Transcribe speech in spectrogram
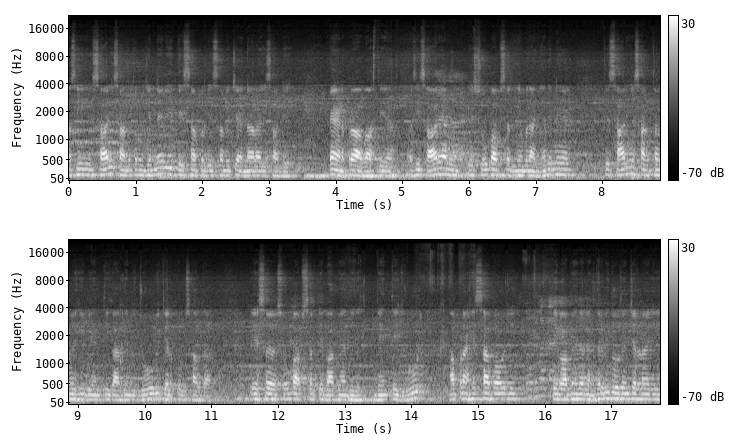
ਅਸੀਂ ਸਾਰੀ ਸੰਗਤ ਨੂੰ ਜਿੰਨੇ ਵੀ ਦੇਸਾਂ ਪ੍ਰਦੇਸਾਂ ਵਿੱਚ ਐਨ ਆਰ ਆਈ ਸਾਡੇ ਭੈਣ ਭਰਾ ਵਾਸਤੇ ਆ, ਅਸੀਂ ਸਾਰਿਆਂ ਨੂੰ ਇਸ ਸ਼ੁਭ ਅਵਸਰ ਦੀਆਂ ਵਧਾਈਆਂ ਦਿੰਦੇ ਆ ਤੇ ਸਾਰੀਆਂ ਸੰਗਤਾਂ ਨੂੰ ਇਹੀ ਬੇਨਤੀ ਕਰਦੇ ਹਾਂ ਵੀ ਜੋ ਵੀ ਦਿਲ ਖੁੱਲ ਸਕਦਾ ਇਸ ਸ਼ੁਭ ਅਵਸਰ ਤੇ ਬਾਬਿਆਂ ਦੇ ਦਿਨ ਤੇ ਜ਼ਰੂਰ ਆਪਣਾ ਹਿੱਸਾ ਪਾਓ ਜੀ ਤੇ ਬਾਬਿਆਂ ਦਾ ਲੰਗਰ ਵੀ ਦੋ ਦਿਨ ਚੱਲਣਾ ਜੀ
